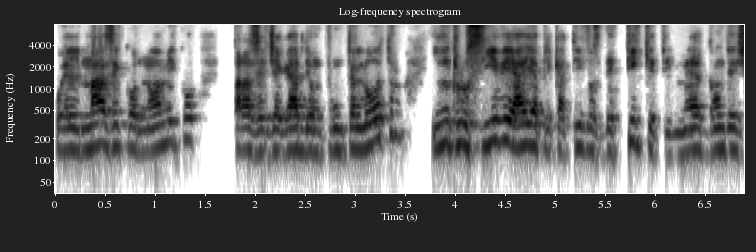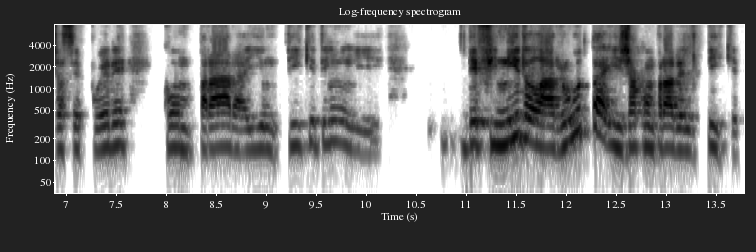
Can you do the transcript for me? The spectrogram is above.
ou o mais econômico para chegar de um ponto ao outro. Inclusive, há aplicativos de ticketing, né, onde já se pode comprar aí um ticketing e definir a ruta e já comprar o ticket.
